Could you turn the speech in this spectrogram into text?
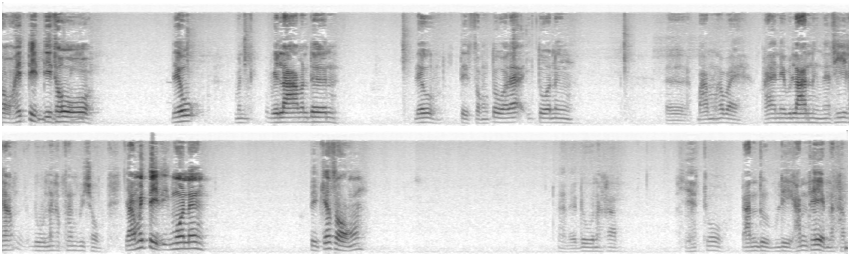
ต่อให้ติดดีโทร เร็วมันเวลามันเดิน เร็วติดสองตัวแล้วอีกตัวหนึ่งเออปั๊มเข้าไป ภายในเวลาหนึ่งนาทีครับ ดูนะครับท่านผู้ชม ยังไม่ติดอีกมวนหนึ่งติดแค่สองอะเดี๋ยวดูนะครับ yes โการดูดบุหรี่ขั้นเทพนะครับ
